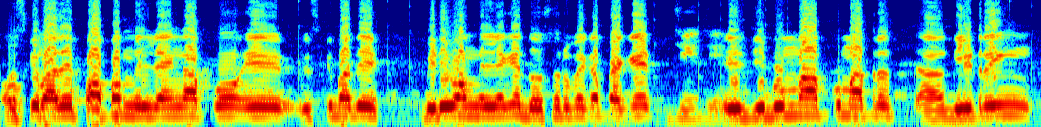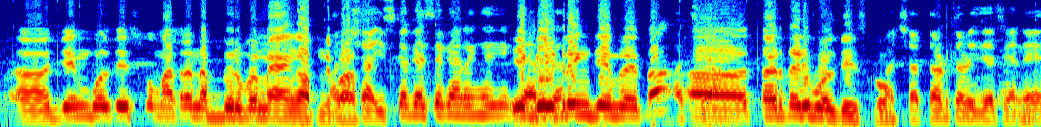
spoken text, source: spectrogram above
उसके बाद ये पॉपअप मिल जाएगा आपको ये उसके बाद ये बीडी बॉम मिल जाएगा दो सौ रुपये का पैकेट। जी जी। इस जीबूम में आपको मात्र ग्लिटरिंग जेम बोलते इसको मात्र नब्बे रुपए में आएगा अपने पास। अच्छा इसका कैसे कह रहे हैं ये ये ग्लिटरिंग जेम रहता अच्छा। तड़तड़ी बोलते इसको। अच्छा तड़तड़ी जैसे यानी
